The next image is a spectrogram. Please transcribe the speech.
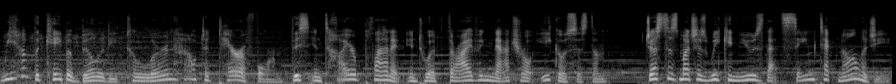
We have the capability to learn how to terraform this entire planet into a thriving natural ecosystem just as much as we can use that same technology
